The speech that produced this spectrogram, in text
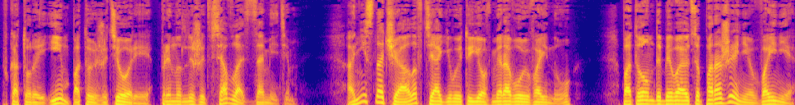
в которой им, по той же теории, принадлежит вся власть, заметим, они сначала втягивают ее в мировую войну, потом добиваются поражения в войне,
